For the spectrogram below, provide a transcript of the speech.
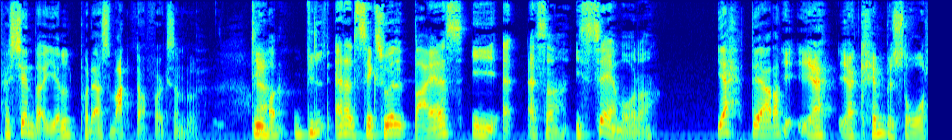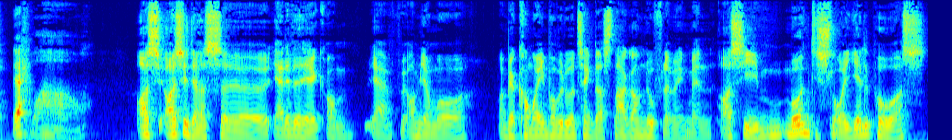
patienter ihjel på deres vagter, for eksempel. Det er vildt. Er der et seksuelt bias i, al- altså, i seriemordere? Ja, det er der. Ja, ja, kæmpestort. Wow. Også, også i deres, øh, ja det ved jeg ikke om, ja, om jeg må, om jeg kommer ind på, hvad du har tænkt dig at snakke om nu, Flemming, men også i måden, de slår ihjel på os.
